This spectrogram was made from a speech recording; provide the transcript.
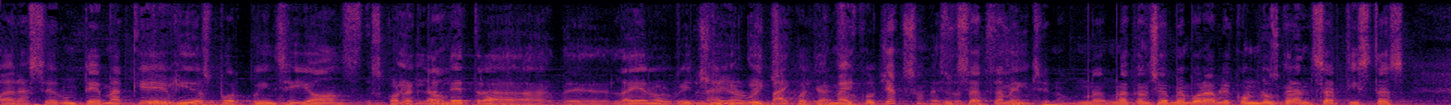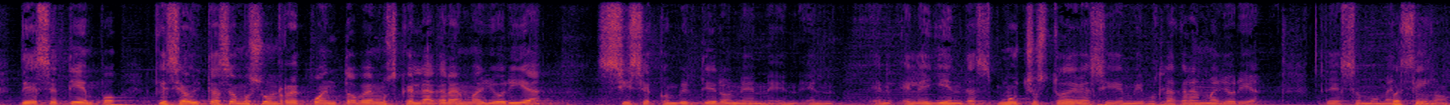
para hacer un tema que... Dirigidos por Quincy Jones. Es correcto. y La letra de Lionel Richie Lionel y Michael Jackson. Michael Jackson, dos, exactamente, sí. ¿no? Una, una canción memorable con los grandes artistas de ese tiempo, que si ahorita hacemos un recuento, vemos que la gran mayoría sí se convirtieron en, en- en- en- en leyendas. Muchos todavía siguen vivos, la gran mayoría de ese momento, Pues sí, ¿no?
